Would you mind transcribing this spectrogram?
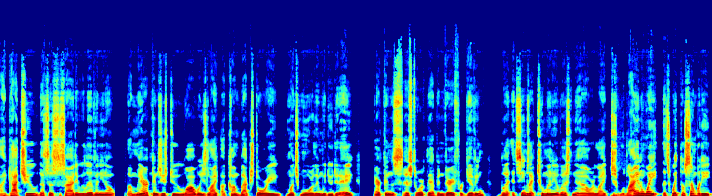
I got you. That's the society we live in, you know. Americans used to always like a comeback story much more than we do today. Americans historically have been very forgiving but it seems like too many of us now are like, just lie in wait. Let's wait till somebody,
